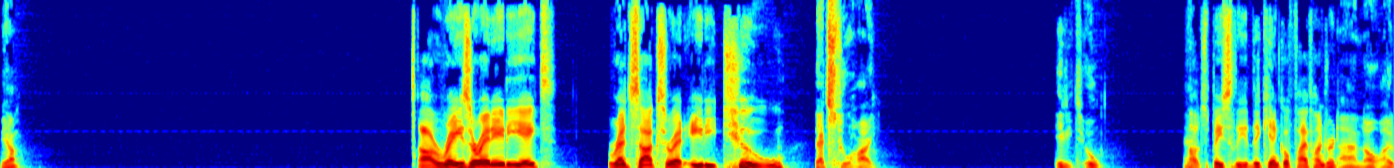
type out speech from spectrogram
Yep. Uh, Rays are at 88. Red Sox are at 82. That's too high. 82. Oh, it's basically they can't go 500. I don't know. I,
